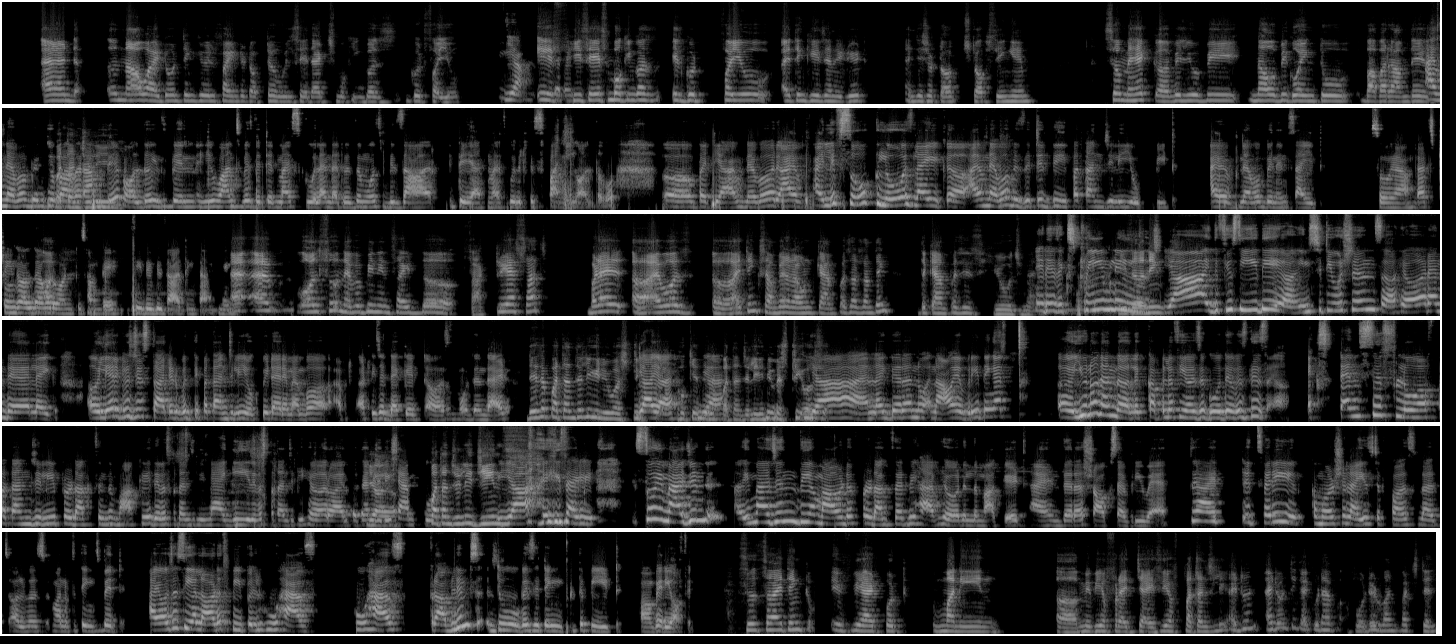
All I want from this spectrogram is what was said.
and uh, now I don't think you will find a doctor who will say that smoking was good for you. Yeah. If Correct. he says smoking was is good for you, I think he's an idiot, and you should stop stop seeing him. So Mehak, uh, will you be now be going to Baba Ramdev? I've never been to Baba Ramdev, although he's been he once visited my school, and that was the most bizarre day at my school. It was funny, although. Uh, but yeah, I've never. I I live so close. Like uh, I've never visited the Patanjali Yogpeeth. I have never been inside. So yeah, that's strange. Although I would Uh, want to someday see the bizarre things happening. I, I've also never been inside the factory as such, but I uh, I was uh, I think somewhere around campus or something. The campus is huge, man. It is extremely He's huge. earning- Yeah, if you see the uh, institutions uh, here and there, like earlier it was just started with the Patanjali Yogpeeth. I remember at, least a decade or more than that. There's a Patanjali University. Yeah, yeah. Okay, there's yeah. a Patanjali University also. Yeah, and like there are no now everything and uh, you know then the, like couple of years ago there was this uh, extensive flow of Patanjali products in the market. There was Patanjali Maggi, there was Patanjali hair oil, Patanjali yeah. shampoo. Patanjali jeans. yeah exactly so imagine imagine the amount of products that we have here in the market and there are shops everywhere so yeah, it, it's very commercialized of course that's always one of the things but i also see a lot of people who have who have problems do visiting the peeth uh, very often So, so I think if we had put money in uh, maybe a franchisee of Patanjali, I don't, I don't think I could have afforded one, but still,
